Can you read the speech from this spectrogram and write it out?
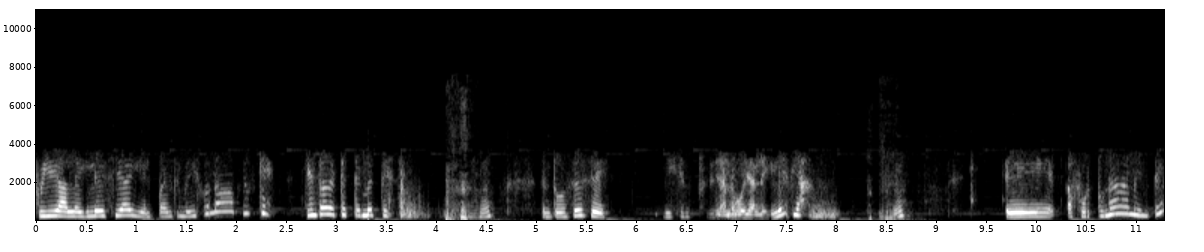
Fui a la iglesia y el padre me dijo, no, pues es que, ¿quién sabe qué te metes? Entonces eh, dije, pues ya no voy a la iglesia. Eh, afortunadamente,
